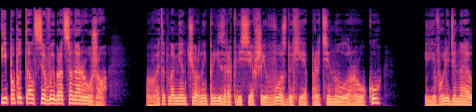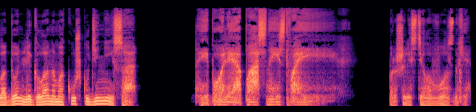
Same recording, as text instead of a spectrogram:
и попытался выбраться наружу. В этот момент черный призрак, висевший в воздухе, протянул руку, и его ледяная ладонь легла на макушку Дениса. «Наиболее опасный из двоих», — прошелестело в воздухе.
